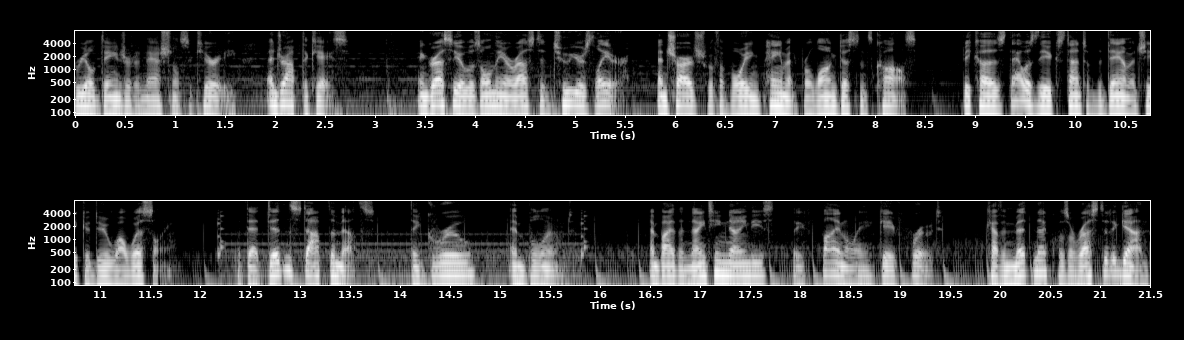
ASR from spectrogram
real danger to national security and dropped the case. Engressia was only arrested two years later and charged with avoiding payment for long distance calls, because that was the extent of the damage he could do while whistling. But that didn't stop the myths. They grew and bloomed. And by the 1990s, they finally gave fruit. Kevin Mitnick was arrested again.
